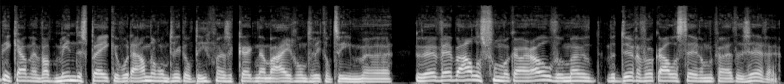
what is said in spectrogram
ik kan wat minder spreken voor de andere ontwikkelteams. Maar als ik kijk naar mijn eigen ontwikkelteam. we, we hebben alles voor elkaar over. Maar we, we durven ook alles tegen elkaar te zeggen.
